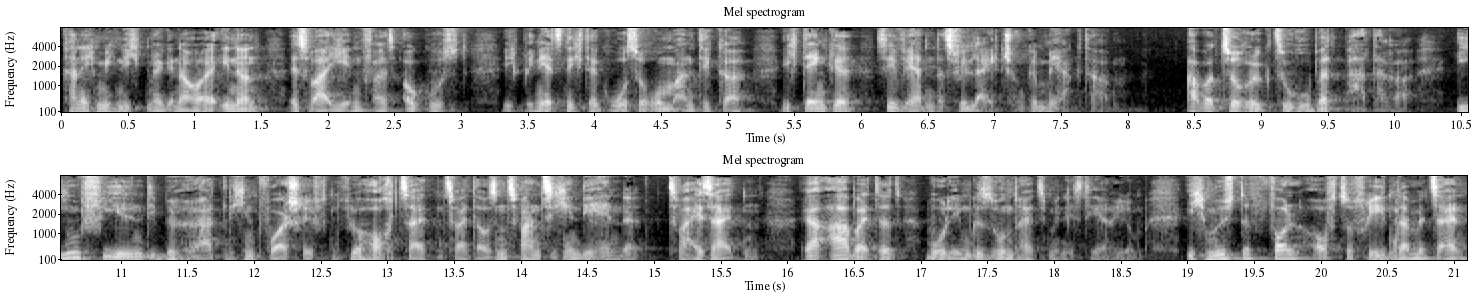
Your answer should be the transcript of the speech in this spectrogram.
kann ich mich nicht mehr genau erinnern. Es war jedenfalls August. Ich bin jetzt nicht der große Romantiker. Ich denke, Sie werden das vielleicht schon gemerkt haben. Aber zurück zu Hubert Patterer. Ihm fielen die behördlichen Vorschriften für Hochzeiten 2020 in die Hände. Zwei Seiten. Er arbeitet wohl im Gesundheitsministerium. Ich müsste vollauf zufrieden damit sein,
